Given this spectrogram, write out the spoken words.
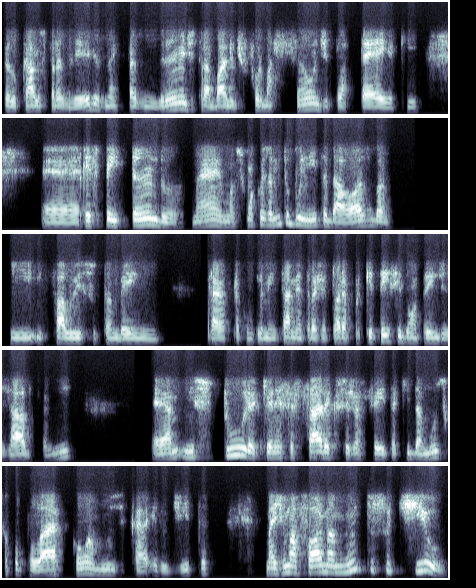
pelo Carlos Prazeres, né, que faz um grande trabalho de formação de plateia aqui, é, respeitando, né, uma, uma coisa muito bonita da Osba, e, e falo isso também para complementar minha trajetória, porque tem sido um aprendizado para mim, é a mistura que é necessária que seja feita aqui da música popular com a música erudita, mas de uma forma muito sutil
